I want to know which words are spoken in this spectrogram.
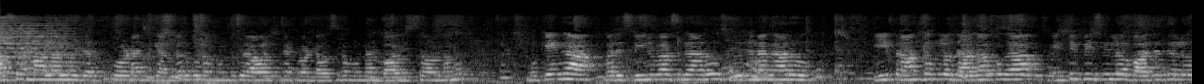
ఆశ్రమాలలో జరుపుకోవడానికి అందరూ కూడా ముందుకు రావాల్సినటువంటి అవసరం ఉందని భావిస్తా ఉన్నాము. ముఖ్యంగా మరి శ్రీనివాస్ గారు సృజన గారు ఈ ప్రాంతంలో దాదాపుగా ఎన్టీపీసీలో బాధ్యతలు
